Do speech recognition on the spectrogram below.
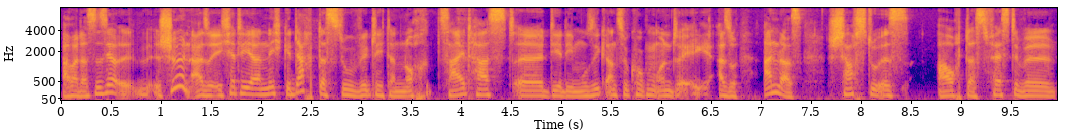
Aber das ist ja äh, schön. Also ich hätte ja nicht gedacht, dass du wirklich dann noch Zeit hast, äh, dir die Musik anzugucken. Und äh, also anders, schaffst du es auch das Festival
